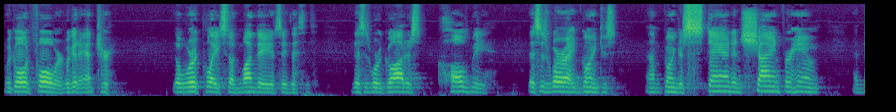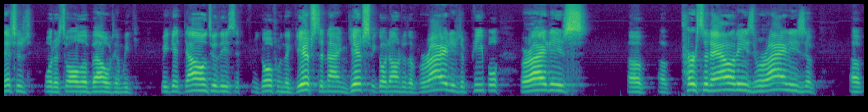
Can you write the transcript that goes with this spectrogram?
We're going forward. We're going to enter the workplace on Monday and say, this is, this is where God has called me. This is where I'm going to, I'm going to stand and shine for Him. And this is what it's all about. And we, we get down to these, we go from the gifts, the nine gifts, we go down to the varieties of people, varieties of, of personalities, varieties of, of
